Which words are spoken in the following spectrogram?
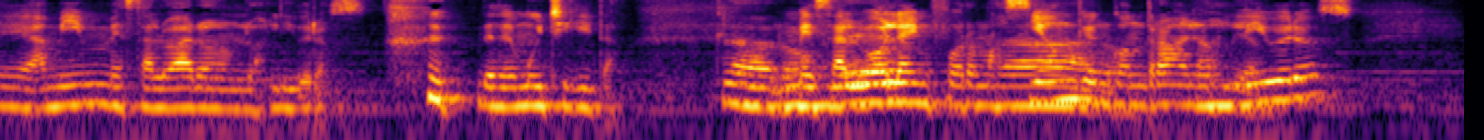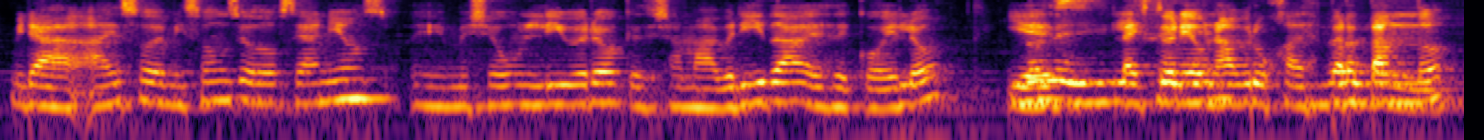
eh, a mí me salvaron los libros desde muy chiquita. Claro, me salvó la información que encontraba en los libros. Mira, a eso de mis 11 o 12 años eh, me llegó un libro que se llama Brida, es de Coelho, y es la historia de una bruja despertando.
